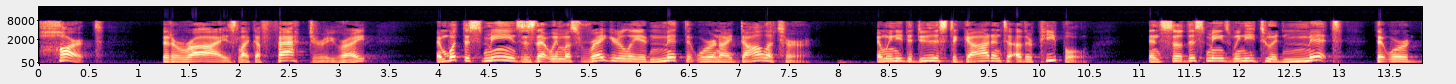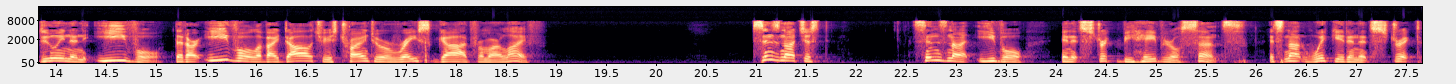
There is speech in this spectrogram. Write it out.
heart that arise like a factory, right? And what this means is that we must regularly admit that we're an idolater. And we need to do this to God and to other people. And so this means we need to admit that we're doing an evil, that our evil of idolatry is trying to erase God from our life. Sin's not just sin's not evil in its strict behavioral sense. It's not wicked in its strict,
